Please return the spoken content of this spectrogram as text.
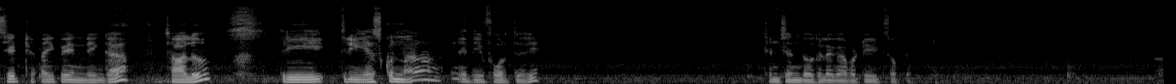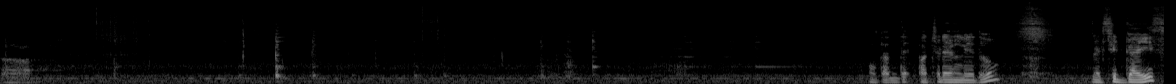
సెట్ అయిపోయింది ఇంకా. చాలు. త్రీ త్రీ వేసుకున్నా ఇది ఫోర్త్ ఇది. చిన్న చిన్న దోశలే కాబట్టి ఇట్స్ ఓకే. అంతే పచ్చడి ఏం లేదు let's it guys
